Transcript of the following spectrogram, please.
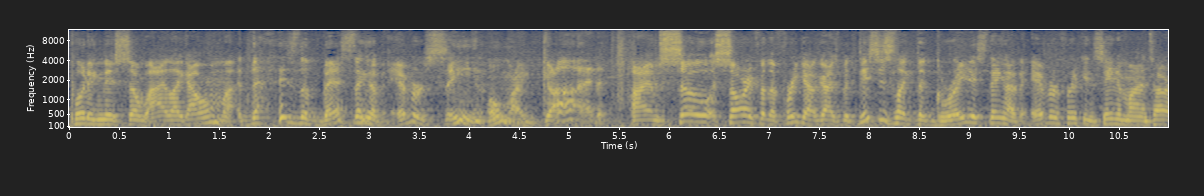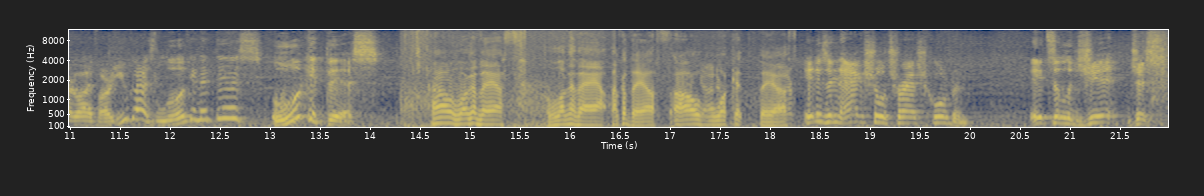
putting this so I like oh my that is the best thing I've ever seen oh my god I am so sorry for the freak out guys but this is like the greatest thing I've ever freaking seen in my entire life are you guys looking at this look at this Oh, look at this. Look at that. Look at this. Oh, look at this. It is an actual Trash Corbin. It's a legit, just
